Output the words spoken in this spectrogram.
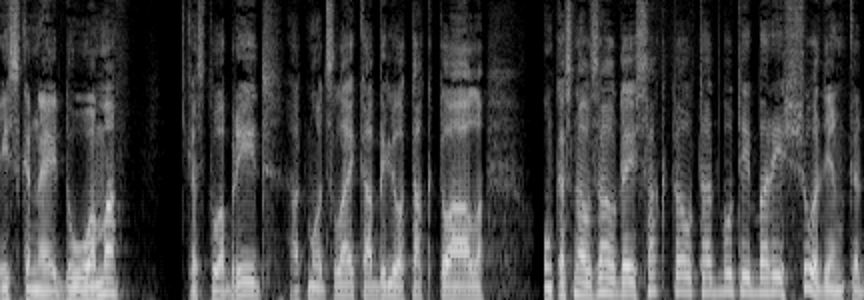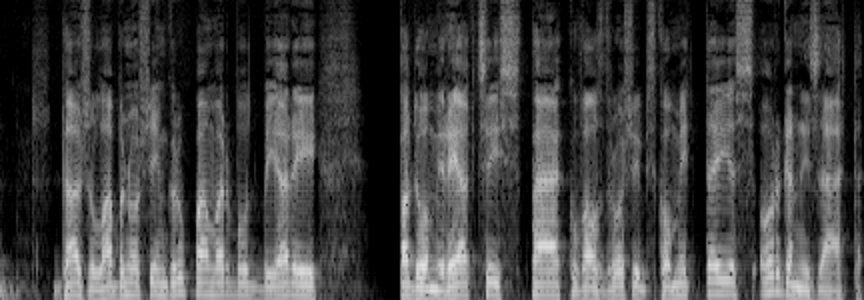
izskanēja doma, kas tobrīd, atmodas laikā, bija ļoti aktuāla, un kas nav zaudējusi aktualitāti būtībā arī šodien, kad dažu labu no šīm grupām varbūt bija arī padomi reakcijas spēku valsts drošības komitejas organizēta.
